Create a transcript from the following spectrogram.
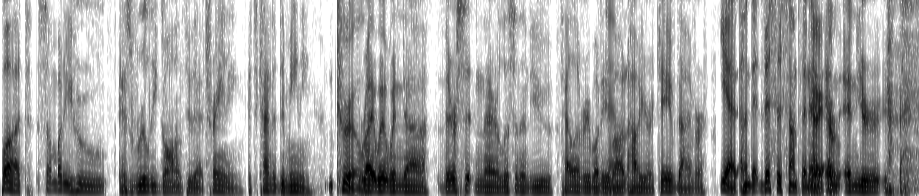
but somebody who has really gone through that training, it's kind of demeaning. True. Right when, when uh, they're sitting there listening to you tell everybody about how you're a cave diver, Yeah, and th- this is something. and, I- and, and you're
